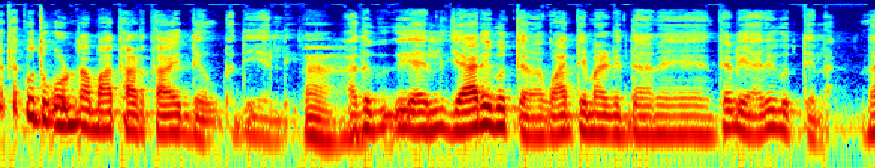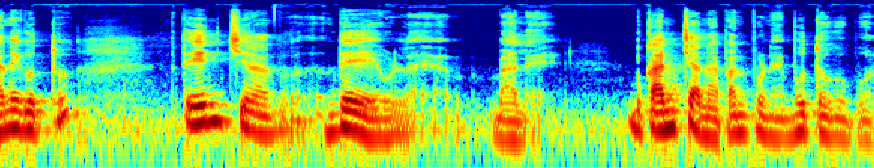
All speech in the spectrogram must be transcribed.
ಮತ್ತೆ ಕೂತ್ಕೊಂಡು ನಾವು ಮಾತಾಡ್ತಾ ಇದ್ದೆವು ಬದಿಯಲ್ಲಿ. ಅದು ಅಲ್ಲಿ ಯಾರಿಗೂ ಗೊತ್ತಿಲ್ಲ. ವಾಂತಿ ಮಾಡಿದ್ದಾನೆ ಅಂತೇಳಿ ಯಾರಿಗೂ ಗೊತ್ತಿಲ್ಲ. ನನಗೆ ಗೊತ್ತು ಮತ್ತು ಹೆಂಚಿನ ದೇ ಉಳ್ಳ ಬಾಲೆ ಬುಕ್ ಅಂಚನ ಪನ್ಪುಣೆ ಭೂತಗೋಪುರ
